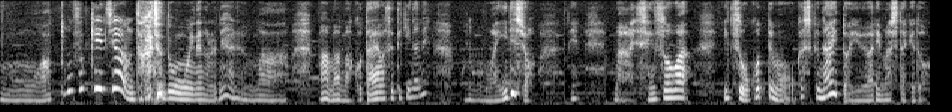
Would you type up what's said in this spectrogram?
もう後付けじゃんとかちょっと思いながらね、まあ、まあまあまあ答え合わせ的なね。ものもまあいいでしょう。ね、まあ戦争はいつ起こってもおかしくないとは言われましたけど。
